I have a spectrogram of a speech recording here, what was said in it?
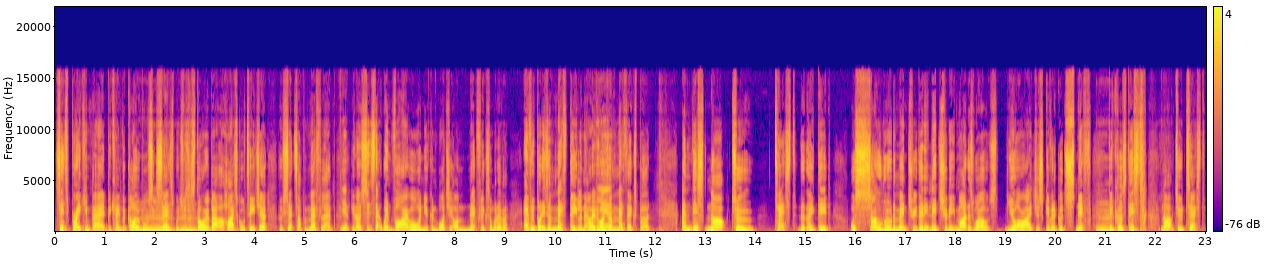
since Breaking Bad became the global mm. success, which was a mm. story about a high school teacher who sets up a meth lab, Yep. you know, since that went viral and you can watch it on Netflix and whatever, everybody's a meth dealer now. Everyone's Yeah. a meth expert. And this NARC 2 test that they did was so rudimentary that it literally might as well, you or I, just give it a good sniff. Mm. Because this NARC 2 test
